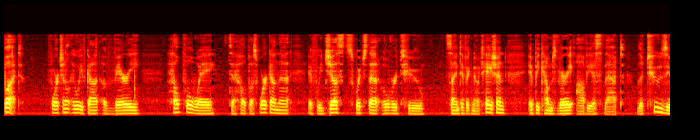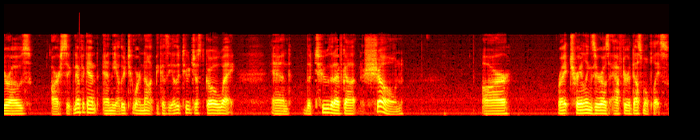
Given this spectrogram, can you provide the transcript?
But fortunately, we've got a very helpful way to help us work on that. If we just switch that over to scientific notation, it becomes very obvious that the two zeros are significant and the other two are not because the other two just go away. And the two that I've got shown are right trailing zeros after a decimal place.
